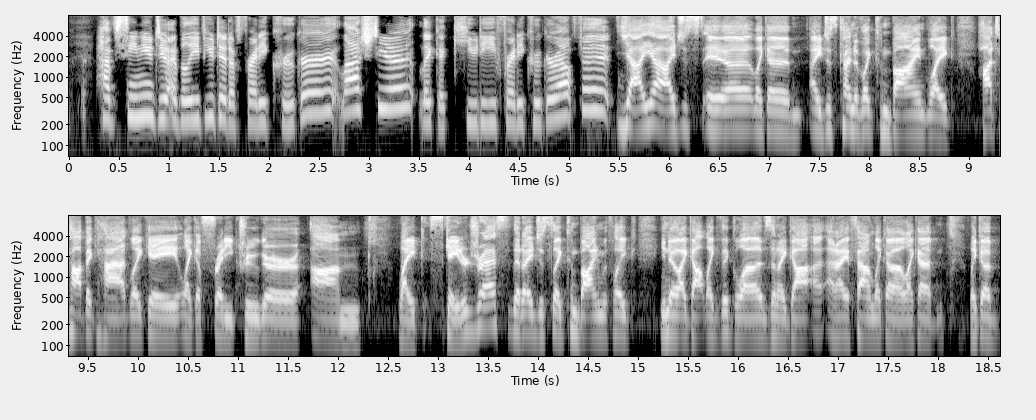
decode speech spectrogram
have seen you do. I believe you did a Freddy Krueger last year, like a cutie Freddy Krueger outfit. Yeah, yeah. I just uh, like a. I just kind of like combined like Hot Topic had like a like a Freddy Krueger um like skater dress that I just like combined with like you know I got like the gloves and I got and I found like a like a like a.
